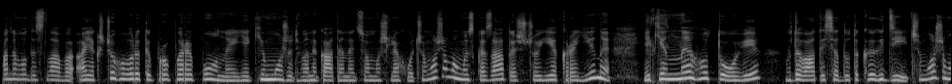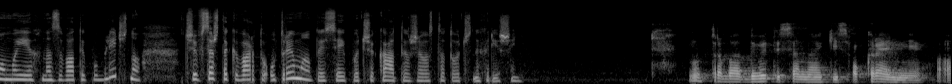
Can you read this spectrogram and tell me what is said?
Пане Владиславе, а якщо говорити про перепони, які можуть виникати на цьому шляху, чи можемо ми сказати, що є країни, які не готові вдаватися до таких дій? Чи можемо ми їх називати публічно, чи все ж таки варто утриматися і почекати вже остаточних рішень? Ну, треба дивитися на якісь окремі а,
